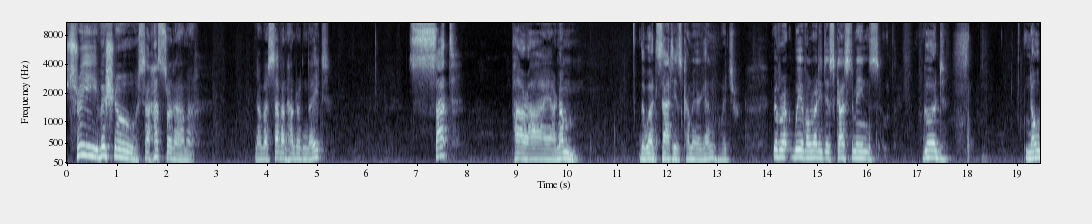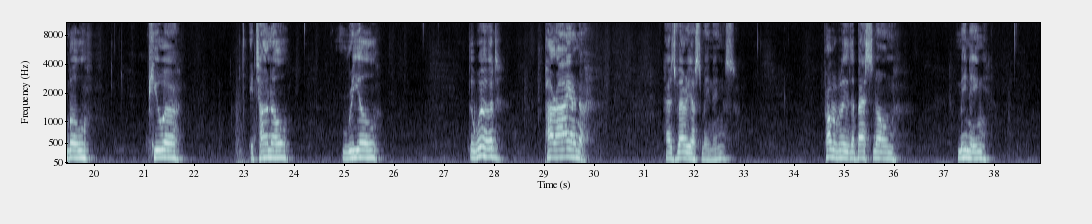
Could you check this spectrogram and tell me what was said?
Sri Vishnu Sahasranama, number 708. Sat Parayanam. The word sat is coming again, which we have already discussed means good, noble, pure, eternal, real. The word parayana has various meanings. Probably the best known meaning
